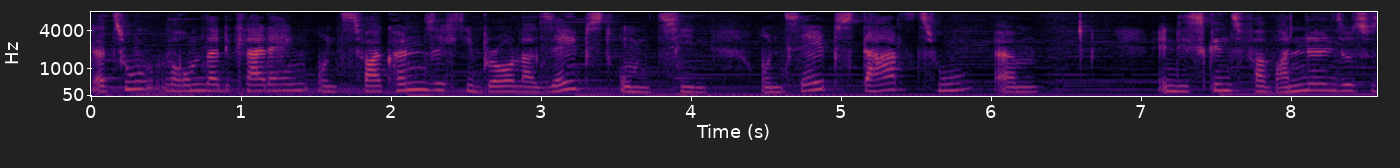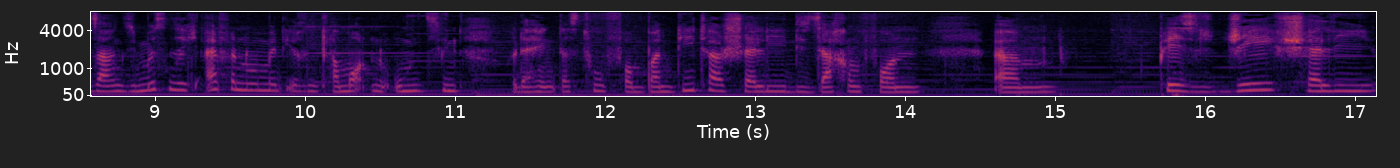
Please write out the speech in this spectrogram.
dazu, warum da die Kleider hängen. Und zwar können sich die Brawler selbst umziehen und selbst dazu ähm, in die Skins verwandeln sozusagen. Sie müssen sich einfach nur mit ihren Klamotten umziehen. Und da hängt das Tuch vom Bandita Shelly, die Sachen von ähm, PSG Shelly.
